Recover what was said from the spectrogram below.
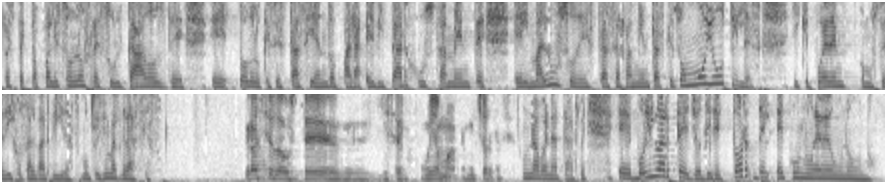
respecto a cuáles son los resultados de todo lo que se está haciendo para evitar justamente el mal uso de estas herramientas que son muy útiles y que pueden, como usted dijo, salvar vidas. Muchísimas gracias. Gracias a usted, Gisela. Muy amable. Muchas gracias. Una buena tarde. Bolívar Tello, director del EQ 911.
